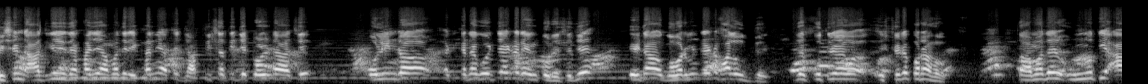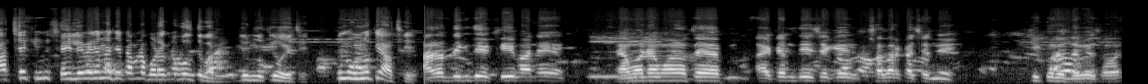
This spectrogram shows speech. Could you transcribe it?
রিসেন্ট আজকে যে দেখা যায় আমাদের এখানে আছে যাত্রীর সাথে যে টোলটা আছে অল ইন্ডিয়া ক্যাটাগরিতে একটা র্যাঙ্ক করেছে যে এটা গভর্নমেন্টের একটা ভালো উদ্যোগ। যে প্রতিটা স্টেটে করা হোক। তো আমাদের উন্নতি আছে কিন্তু সেই লেভেলে না যেটা আমরা বড় করে বলতে পারব যে উন্নতি হয়েছে। কিন্তু উন্নতি আছে। আরও দিক দিয়ে কি মানে এমন এমন আইটেম দিয়েছে কি সবার কাছে নেই? কি করে দেবে সবাই?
